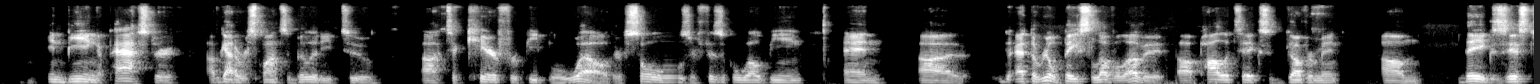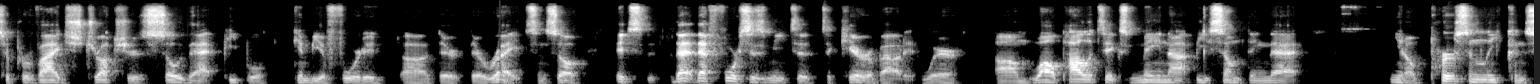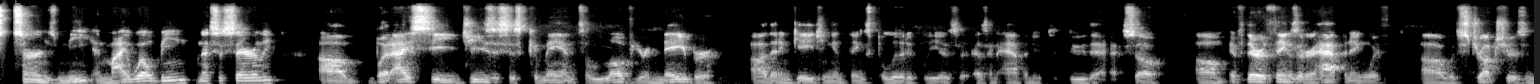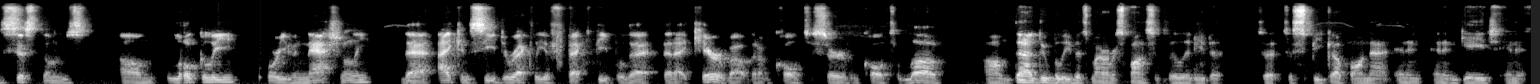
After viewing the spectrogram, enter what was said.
in being a pastor, I've got a responsibility to uh, to care for people well, their souls, their physical well-being, and uh, at the real base level of it, uh, politics, government, um, they exist to provide structures so that people can be afforded uh, their their rights. And so it's that that forces me to to care about it. Where um, while politics may not be something that you know personally concerns me and my well-being necessarily, um, but I see Jesus's command to love your neighbor uh, that engaging in things politically as, as an avenue to do that. So um, if there are things that are happening with uh, with structures and systems um, locally or even nationally that I can see directly affect people that that I care about, that I'm called to serve and called to love, um, then I do believe it's my responsibility to to, to speak up on that and and engage in it.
